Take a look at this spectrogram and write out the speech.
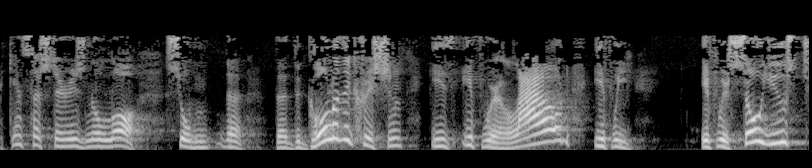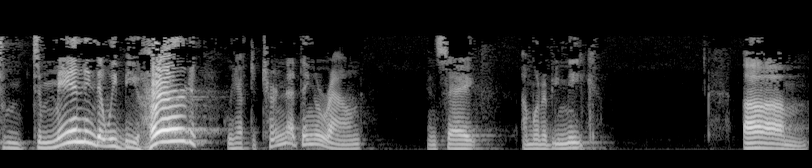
Against such there is no law. So the, the, the goal of the Christian is if we're loud, if we, if we're so used to demanding that we be heard, we have to turn that thing around and say, I'm going to be meek. Um,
